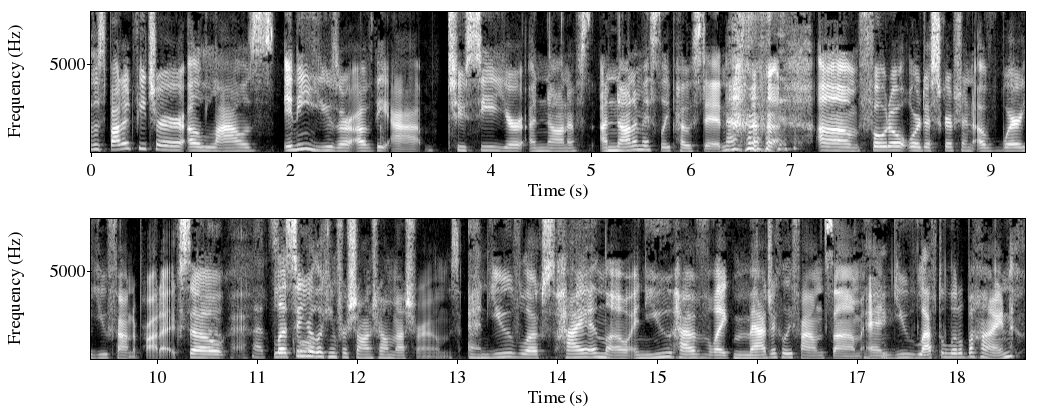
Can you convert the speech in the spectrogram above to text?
the spotted feature allows any user of the app to see your anonymous, anonymously posted um, photo or description of where you found a product. So Okay. Let's say you're looking for chanterelle mushrooms and you've looked high and low and you have like magically found some and you left a little behind.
